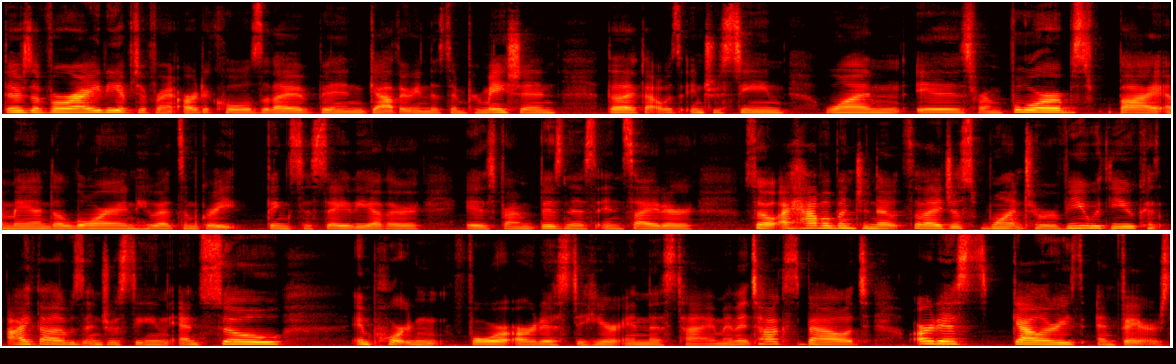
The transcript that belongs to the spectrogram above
There's a variety of different articles that I've been gathering this information that I thought was interesting. One is from Forbes by Amanda Lauren, who had some great things to say. The other is from Business Insider. So I have a bunch of notes that I just want to review with you because I thought it was interesting and so important for artists to hear in this time. And it talks about artists, galleries, and fairs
